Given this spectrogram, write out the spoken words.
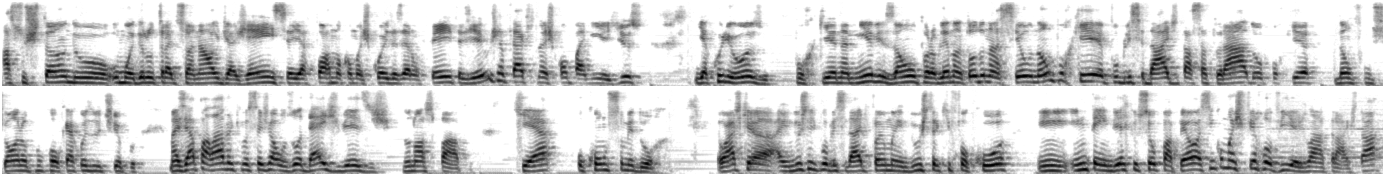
assustando o modelo tradicional de agência e a forma como as coisas eram feitas, e aí os reflexos nas companhias disso. E é curioso, porque na minha visão o problema todo nasceu não porque publicidade está saturada ou porque não funciona ou por qualquer coisa do tipo, mas é a palavra que você já usou dez vezes no nosso papo, que é o consumidor. Eu acho que a, a indústria de publicidade foi uma indústria que focou em entender que o seu papel, assim como as ferrovias lá atrás, tá?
